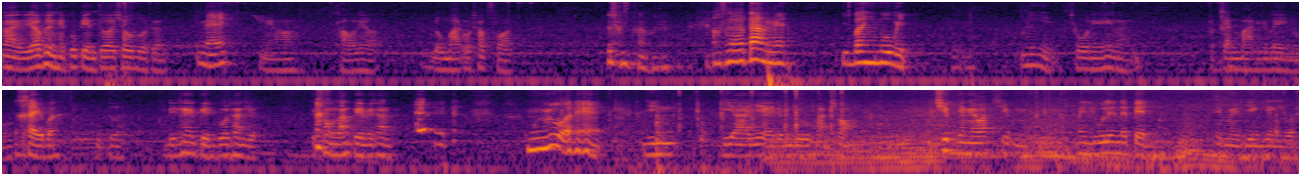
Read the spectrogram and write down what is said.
หน่อยเดี๋ยวเพิ่งให้กูเปลี่ยนตัวโชว์บทก่อนไหนไม่เอาเท่าแล้วโรงพยาบาลโอทัฟฟอร์ด เริ่มเอาแล้วเอาเธอตั้งเนี่ยอิบราฮิโมวิชนี่โชว์นี้ให้หน่อยประจันบานกันเลยหนูใครวะกูตัวเดี๋ยวให้เปลี่ยนกูทันอยู่แต่ของหลังเปลี่ยนไม่ทัน มึงรั่วแน่ยิง E R แย่ W ผ่านช่อง ชิปยังไงวะ ชิปไม่รู้เล่นไม่เป็นเห็นไหมยิงยังอยู่วะ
